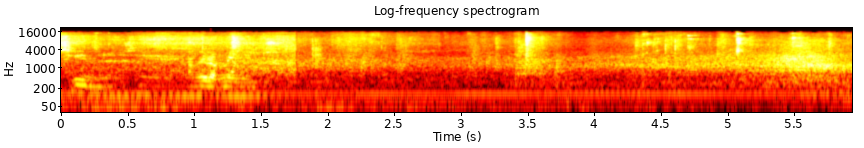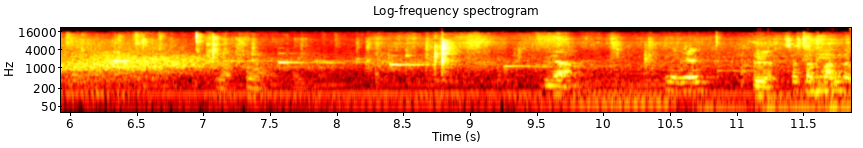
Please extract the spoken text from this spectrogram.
Sí, de, de, de los niños. Cuidado. Miguel, Cuidado. está tapando.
